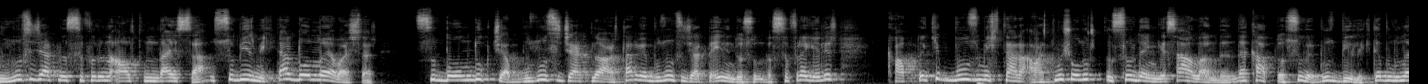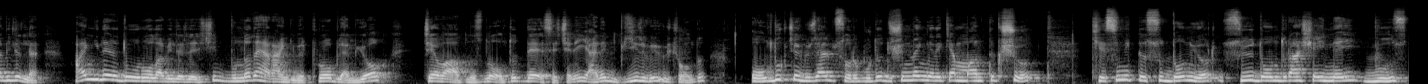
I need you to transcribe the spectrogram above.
buzun sıcaklığı sıfırın altındaysa su bir miktar donmaya başlar. Su dondukça buzun sıcaklığı artar ve buzun sıcaklığı elinde suyunda sıfıra gelir. Kaptaki buz miktarı artmış olur. Isıl denge sağlandığında kapta su ve buz birlikte bulunabilirler. Hangileri doğru olabilirler için bunda da herhangi bir problem yok. Cevabımız ne oldu? D seçeneği yani 1 ve 3 oldu. Oldukça güzel bir soru. Burada düşünmen gereken mantık şu. Kesinlikle su donuyor. Suyu donduran şey ne? Buz.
